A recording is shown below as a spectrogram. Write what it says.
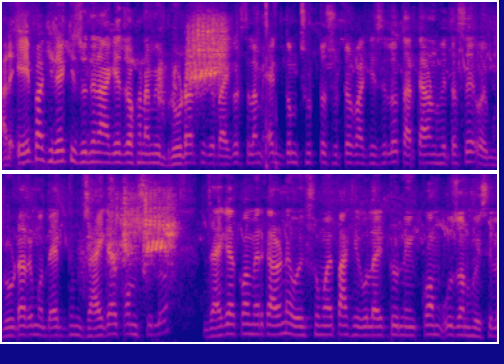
আর এই পাখিরে কিছুদিন আগে যখন আমি ব্রুডার থেকে বাই করছিলাম, একদম ছোট্ট ছোট্ট পাখি ছিল। তার কারণ হইতেছে, ওই ব্রুডারের মধ্যে একদম জায়গা কম ছিল। জায়গা কমের কারণে ওই সময় পাখিগুলো একটু কম ওজন হয়েছিল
